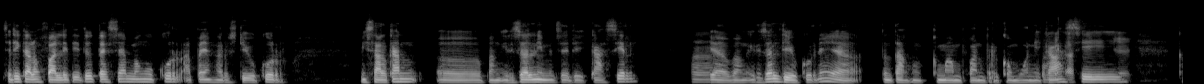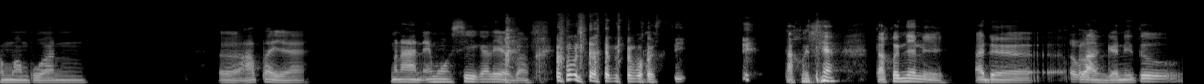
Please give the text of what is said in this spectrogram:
Jadi kalau valid itu tesnya mengukur apa yang harus diukur. Misalkan eh, Bang Irzal nih menjadi kasir, Hmm. ya Bang Irzal diukurnya ya tentang kemampuan Komunikasi, berkomunikasi, kemampuan eh, apa ya, menahan emosi kali ya Bang. Menahan emosi. Takutnya, takutnya nih ada pelanggan itu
